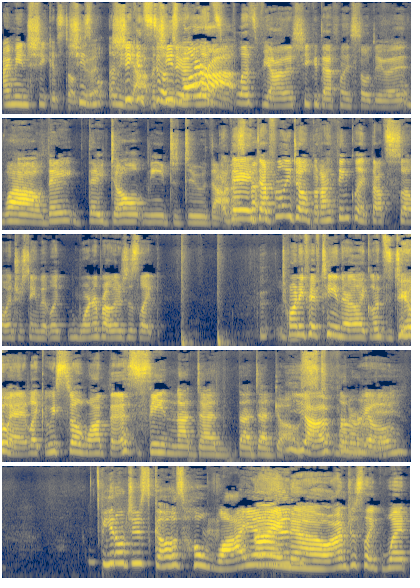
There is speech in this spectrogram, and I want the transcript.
I mean, she could still She's- do it. I mean, she yeah, could still she's do it. Let's, let's be honest, she could definitely still do it. wow, they they don't need to do that. They definitely don't, but I think like that's so interesting that like Warner Brothers is like 2015. They're like, let's do it. Like we still want this. beating that dead that dead ghost. Yeah, for literally. real. Beetlejuice goes Hawaiian. I know. I'm just like, what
